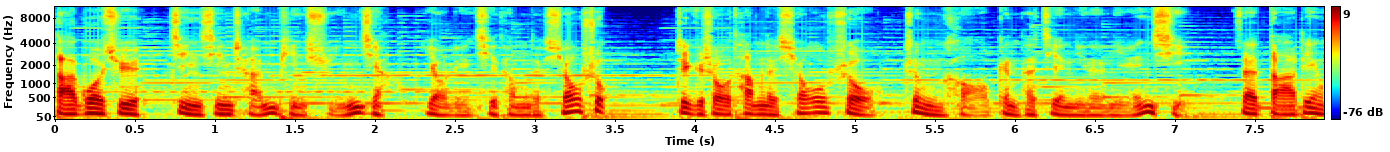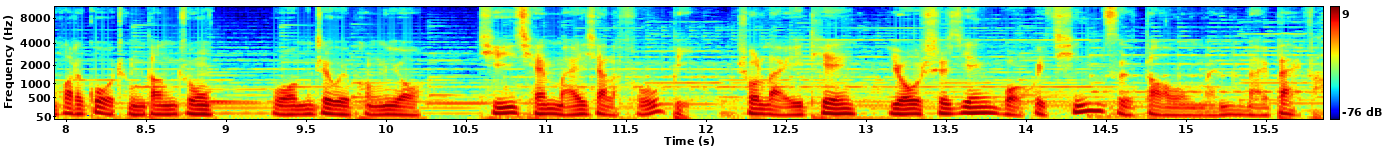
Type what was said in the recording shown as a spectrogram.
打过去进行产品询价，要联系他们的销售。这个时候，他们的销售正好跟他建立了联系。在打电话的过程当中，我们这位朋友提前埋下了伏笔，说哪一天有时间，我会亲自到我们来拜访。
